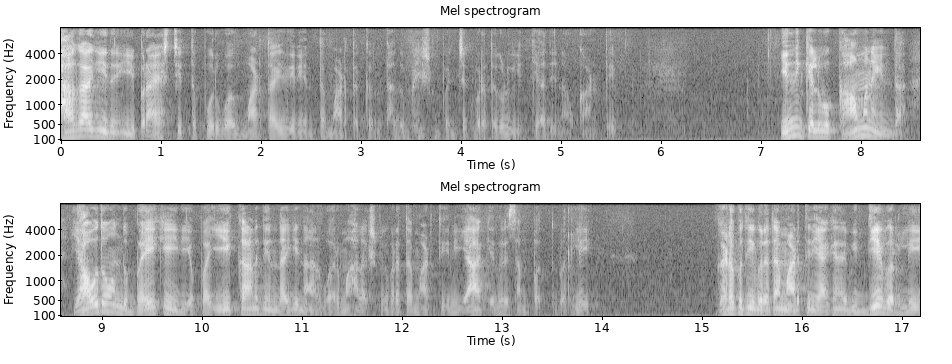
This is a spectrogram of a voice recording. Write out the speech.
ಹಾಗಾಗಿ ಇದು ಈ ಪ್ರಾಯಶ್ಚಿತ್ತ ಪೂರ್ವವಾಗಿ ಮಾಡ್ತಾ ಇದ್ದೀನಿ ಅಂತ ಮಾಡ್ತಕ್ಕಂಥದ್ದು ಭೀಷ್ಮ ಪಂಚಕ ವ್ರತಗಳು ಇತ್ಯಾದಿ ನಾವು ಕಾಣ್ತೇವೆ. ಇನ್ನು ಕೆಲವು ಕಾಮನೆಯಿಂದ ಯಾವುದೋ ಒಂದು ಬಯಕೆ ಇದೆಯಪ್ಪ, ಈ ಕಾರಣದಿಂದಾಗಿ ನಾನು ವರಮಹಾಲಕ್ಷ್ಮಿ ವ್ರತ ಮಾಡ್ತೀನಿ, ಯಾಕೆಂದರೆ ಸಂಪತ್ತು ಬರಲಿ. ಗಣಪತಿ ವ್ರತ ಮಾಡ್ತೀನಿ, ಯಾಕೆಂದರೆ ವಿದ್ಯೆ ಬರಲಿ.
